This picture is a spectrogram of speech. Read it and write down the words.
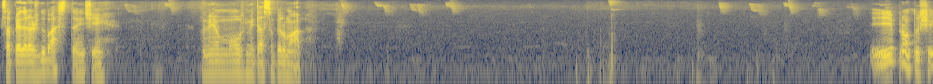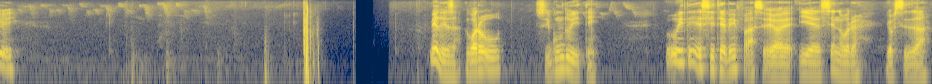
Essa pedra ajuda bastante na minha movimentação pelo mapa. E pronto, cheguei. Beleza, agora o segundo item. O item, esse item é bem fácil é, e é cenoura que eu precisar.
